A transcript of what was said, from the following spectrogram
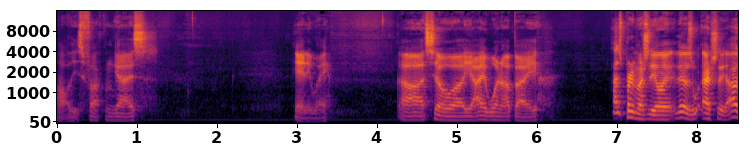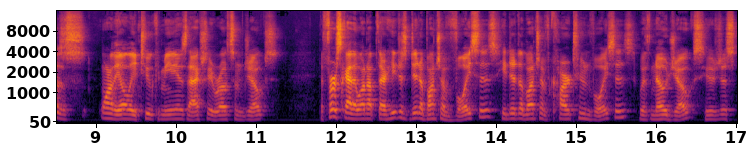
All these fucking guys. Anyway. Uh so uh yeah, I went up, I I was pretty much the only. There was actually I was one of the only two comedians that actually wrote some jokes. The first guy that went up there, he just did a bunch of voices. He did a bunch of cartoon voices with no jokes. He was just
